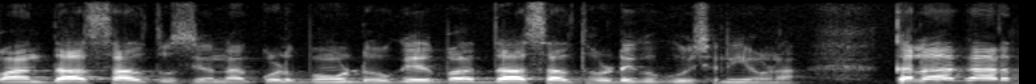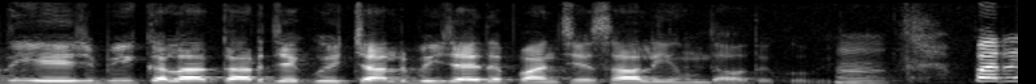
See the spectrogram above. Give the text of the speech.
5-10 ਸਾਲ ਤੁਸੀਂ ਉਹਨਾਂ ਕੋਲ ਬੌਂਡ ਹੋ ਗਏ 10 ਸਾਲ ਤੁਹਾਡੇ ਕੋਲ ਕੁਝ ਨਹੀਂ ਹੋਣਾ। ਕਲਾਕਾਰ ਦੀ ਏਜ ਵੀ ਕਲਾਕਾਰ ਜੇ ਕੋਈ ਚੱਲ ਵੀ ਜਾਏ ਤੇ 5-6 ਸਾਲ ਹੀ ਹੁੰਦਾ ਉਹਦੇ ਕੋਲ ਵੀ। ਪਰ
